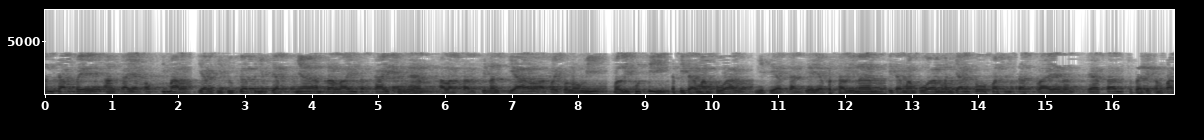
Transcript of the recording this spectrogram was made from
mencapai angka yang optimal yang diduga penyebabnya antara lain terkait dengan alasan finansial atau ekonomi meliputi ketidakmampuan menyediakan biaya persalinan tidak mampuan menjangkau fasilitas pelayanan kesehatan sebagai tempat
